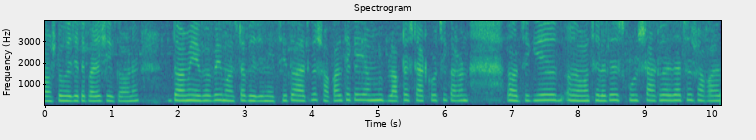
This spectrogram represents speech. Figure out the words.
নষ্ট হয়ে যেতে পারে সেই কারণে। তো আমি এভাবেই মাছটা ভেজে নিচ্ছি। তো আজকে সকাল থেকেই আমি ব্লগটা স্টার্ট করছি কারণ হচ্ছে গিয়ে, আমার ছেলেদের স্কুল স্টার্ট হয়ে গেছে সকাল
